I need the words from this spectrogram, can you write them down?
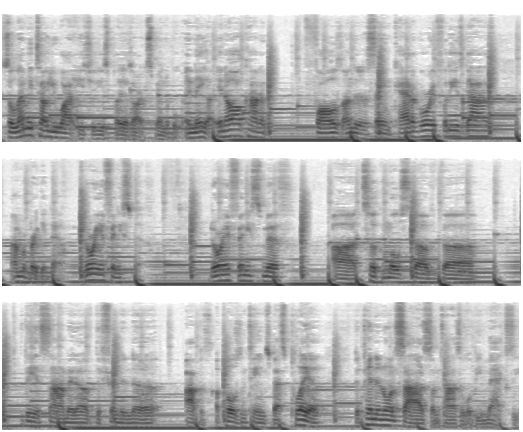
So let me tell you why each of these players are expendable, and they it all kind of falls under the same category for these guys. I'm gonna break it down. Dorian Finney-Smith. Dorian Finney-Smith uh, took most of the the assignment of defending the opposing team's best player. Depending on size, sometimes it will be Maxi.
